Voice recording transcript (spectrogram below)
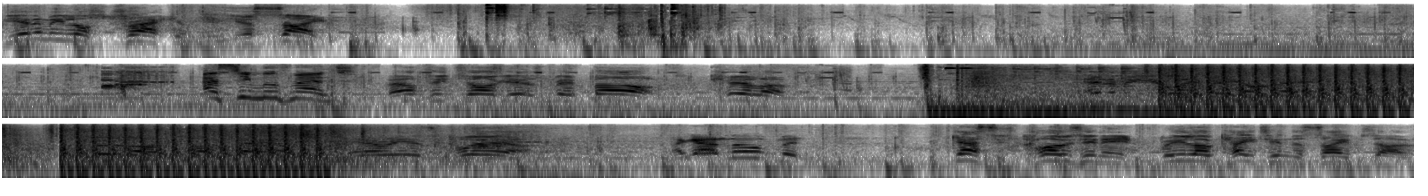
The enemy lost track of you. You're safe. I see movement. Bounty target has been marked. Kill him. Enemy UAV on overhead. Gulag locked down. Area's clear. I got movement. Gas is closing in. Relocating the safe zone.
